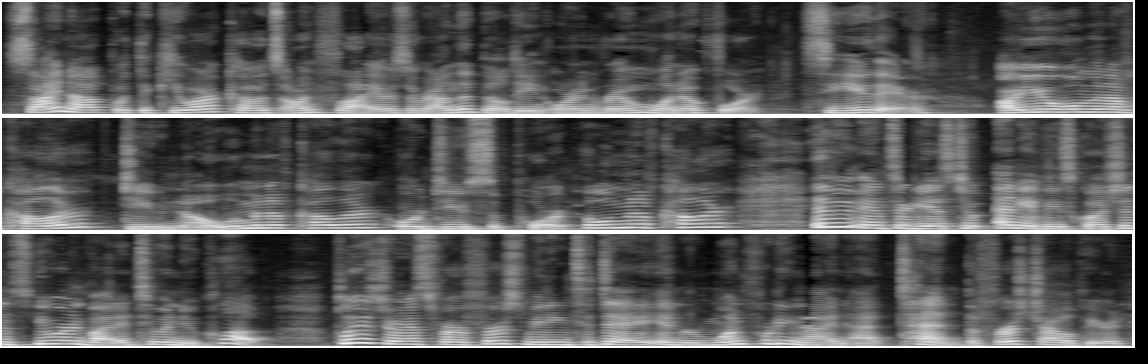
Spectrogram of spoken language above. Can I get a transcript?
Sign up with the QR codes on flyers around the building or in room 104. See you there. Are you a woman of color? Do you know a woman of color? Or do you support a woman of color? If you answered yes to any of these questions, you are invited to a new club. Please join us for our first meeting today in room 149 at 10, the first travel period.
